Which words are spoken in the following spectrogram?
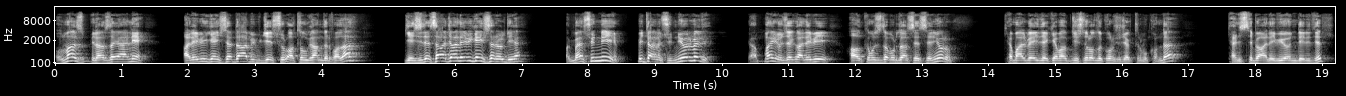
Olmaz. Biraz da yani Alevi gençler daha bir cesur atılgandır falan. Gezi'de sadece Alevi gençler öldü ya. Bak ben Sünniyim. Bir tane Sünni ölmedi. Yapmayın. Özellikle Alevi halkımızı da buradan sesleniyorum. Kemal Bey de Kemal Kılıçdaroğlu da konuşacaktır bu konuda. Kendisi de bir Alevi önderidir.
